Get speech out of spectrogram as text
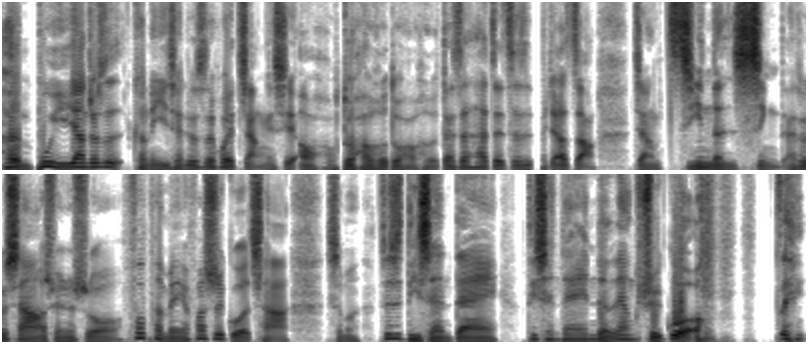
很不一样，就是可能以前就是会讲一些哦多好喝多好喝，但是他这次比较早讲机能性的，他说萧亚轩说覆盆梅法式果茶什么，这是第三代第三代能量水果，这你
